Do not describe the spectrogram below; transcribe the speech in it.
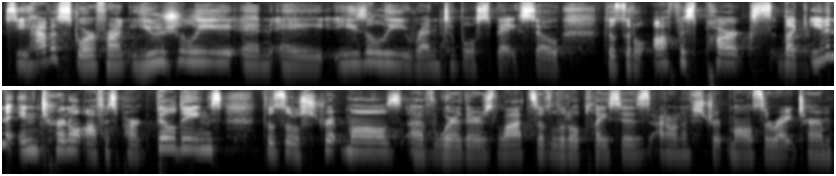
So you have a storefront, usually in a easily rentable space. So those little office parks, like Right. even the internal office park buildings, those little strip malls of where there's lots of little places. I don't know if strip mall is the right term,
